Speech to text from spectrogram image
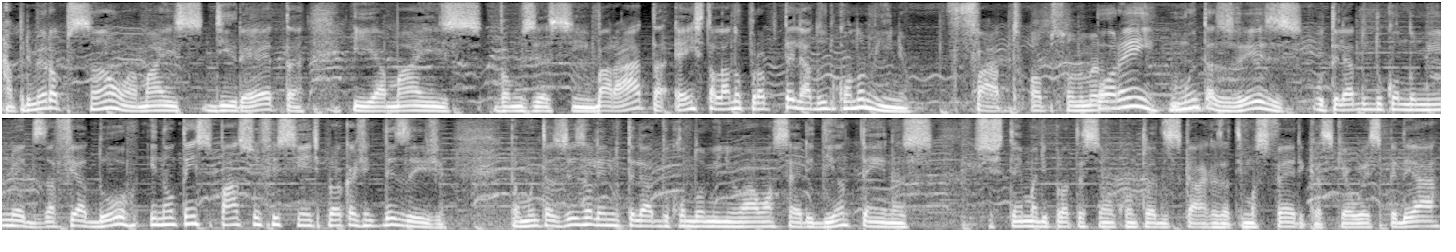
a primeira opção, a mais direta e a mais, vamos dizer assim, barata, é instalar no próprio telhado do condomínio. Fato. Opção número Porém, muitas vezes o telhado do condomínio é desafiador e não tem espaço suficiente para o que a gente deseja. Então, muitas vezes, ali no telhado do condomínio há uma série de antenas, sistema de proteção contra descargas atmosféricas, que é o SPDA.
